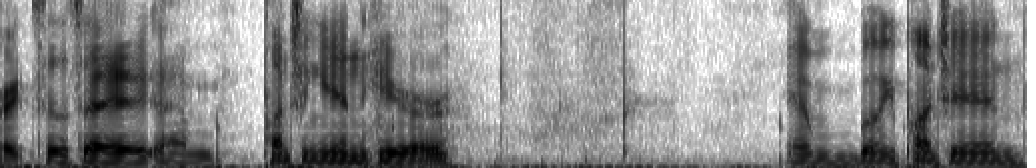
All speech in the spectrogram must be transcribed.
All right, so let's say I'm punching in here, and when we punch in,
